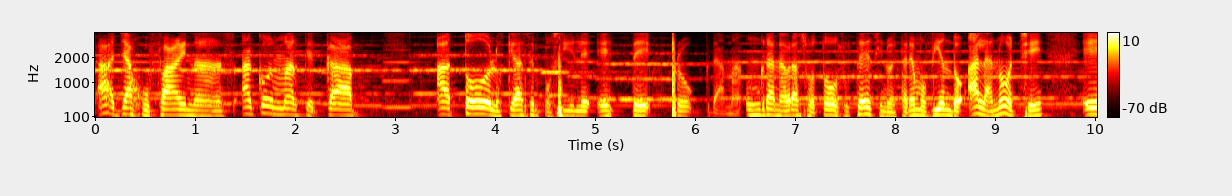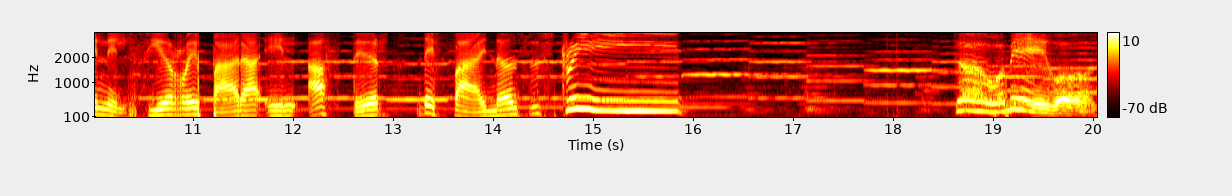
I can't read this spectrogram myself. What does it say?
a Yahoo Finance, a CoinMarketCap, a todos los que hacen posible este Un gran abrazo a todos ustedes y nos estaremos viendo a la noche en el cierre para el after de Finance Street. Chao amigos.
